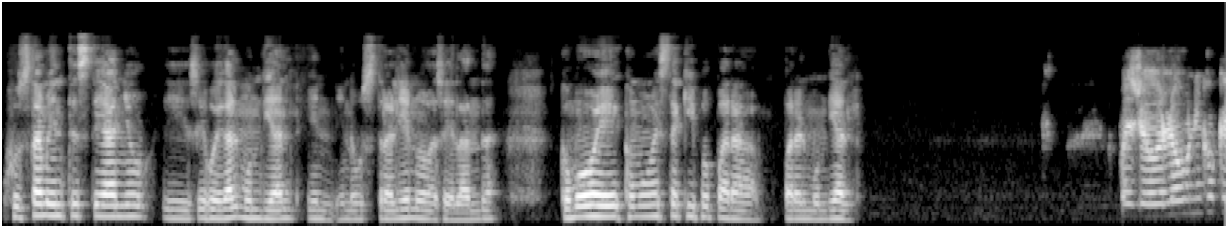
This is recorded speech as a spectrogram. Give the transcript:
justamente este año eh, se juega el Mundial en, Australia y Nueva Zelanda. ¿Cómo ve, cómo este equipo para, para el Mundial? Pues yo lo único que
